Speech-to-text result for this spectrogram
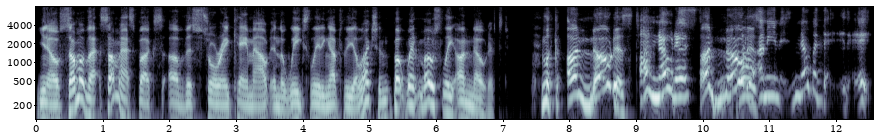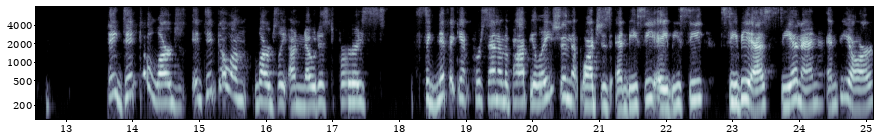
you know, some of that, some aspects of this story came out in the weeks leading up to the election, but went mostly unnoticed." Look, unnoticed. Unnoticed. Unnoticed. Well, I mean, no, but it, it, they did go large. It did go on largely unnoticed for a significant percent of the population that watches NBC, ABC, CBS, CNN, NPR,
